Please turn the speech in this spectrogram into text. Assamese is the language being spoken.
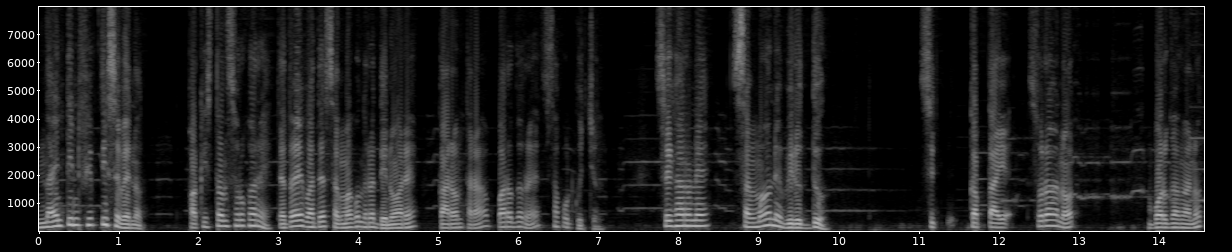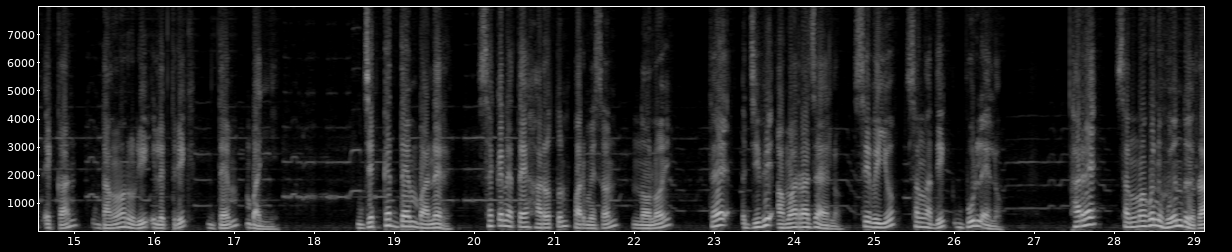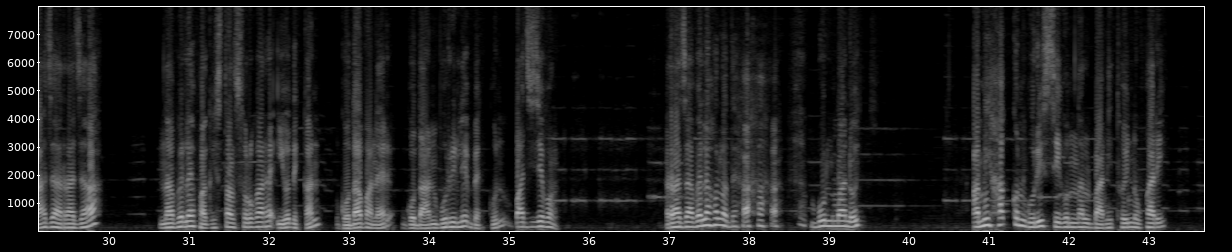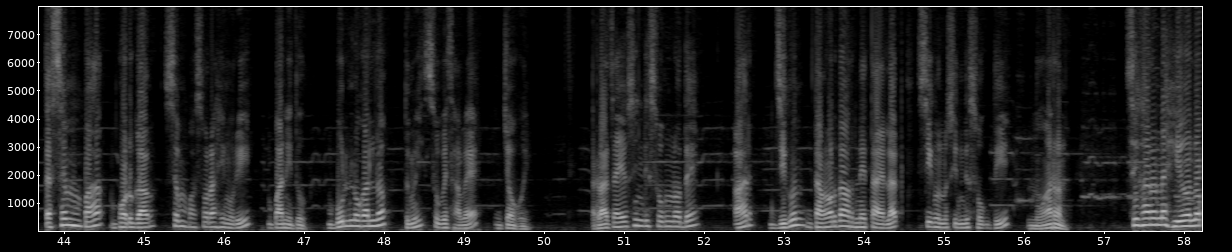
নাইনটিন ফিফটি ছেভেনত পাকিস্তান চৰকাৰে তেদৰে বাদে চাংমাগুণৰে দেনোৱাৰে কাৰণ তাৰা ভাৰতৰে ছাপোৰ্ট কৰিছিল সেইকাৰণে চাংমাউনে বিৰুদ্ধ কাপ্তাই চৰাণত বৰগাঙানত একান ডাঙৰৰি ইলেক্ট্ৰিক ডেম বান্ধি। জেকেট ডেম বানের সেকেন্ডতে হারতুন পারমিশন নলয় তে জিবি আমার রাজা এলো সেবেও সাংঘাতিক বুল এলো। 상막은 후연도 রাজা 라자 나벨레 পাকিস্তান সরকারে ইয় দেখান গোদাবানের গোদান বুড়িলে বেকুন বাজি যেবং রাজা বেলা হল দে বুল মানুষ আমি হাক্কন গুড়ি সিগনাল বানি থই নুফারি তে সেম্বা বরগাং সেম্বা সরা হেঙুরি বানি দু বুল নগাল্ল তুমি সুবে সাবে জগই রাজায় সিন্দি সুগ নদে আর জিগুন ডাঙর ডাঙর নেতা এলাক সিগুন সিন্দি সুগ দি নোয়ারন সেকাৰণে হিয়ল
